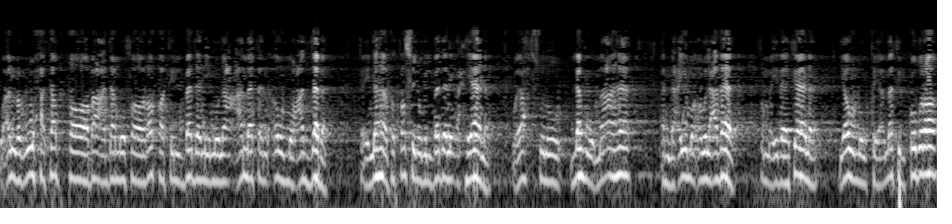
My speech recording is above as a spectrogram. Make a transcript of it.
وأن الروح تبقى بعد مفارقة البدن منعمة أو معذبة فإنها تتصل بالبدن أحيانا ويحصل له معها النعيم أو العذاب. ثم إذا كان يوم القيامة الكبرى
